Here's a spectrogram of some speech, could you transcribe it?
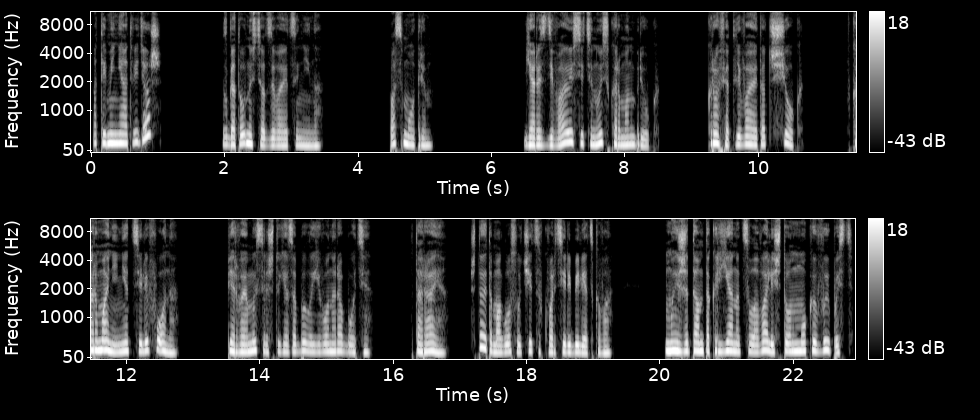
А ты меня отведёшь? С готовностью отзывается Нина. Посмотрим. Я раздеваюсь и тянусь в карман брюк. Кровь отливает от щек. В кармане нет телефона. Первая мысль, что я забыла его на работе. Вторая, что это могло случиться в квартире Белецкого. Мы же там так рьяно целовались, что он мог и выпасть,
